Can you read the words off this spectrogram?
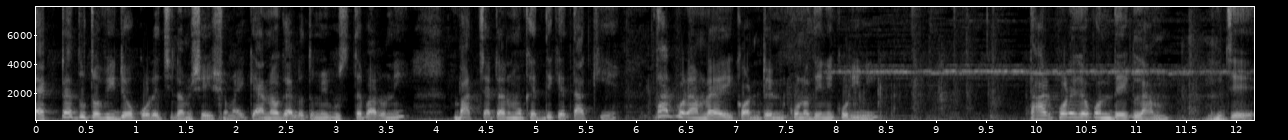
একটা দুটো ভিডিও করেছিলাম সেই সময়, কেন গেল তুমি বুঝতে পারোনি? বাচ্চাটার মুখের দিকে তাকিয়ে। তারপরে আমরা এই কন্টেন্ট কোনো দিনই করিনি। তারপরে যখন দেখলাম যে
